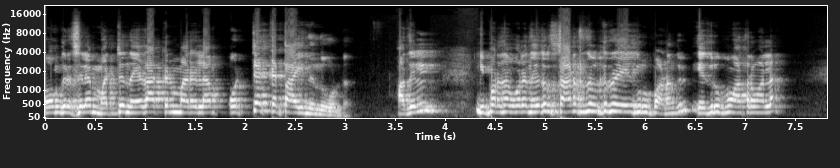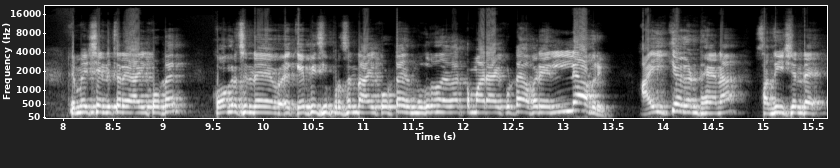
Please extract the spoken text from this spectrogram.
കോൺഗ്രസിലെ മറ്റ് നേതാക്കന്മാരെല്ലാം ഒറ്റക്കെട്ടായി നിന്നുകൊണ്ട് അതിൽ ഈ പറഞ്ഞ പോലെ നേതൃസ്ഥാനത്ത് നിൽക്കുന്ന എ ഗ്രൂപ്പ് ആണെങ്കിൽ എ ഗ്രൂപ്പ് മാത്രമല്ല രമേശ് ചെന്നിത്തല ആയിക്കോട്ടെ കോൺഗ്രസിന്റെ കെ പി സി പ്രസിഡന്റ് ആയിക്കോട്ടെ മുതിർന്ന നേതാക്കന്മാരായിക്കോട്ടെ അവരെല്ലാവരും ഐക്യകണ്ഠേന സതീശന്റെ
